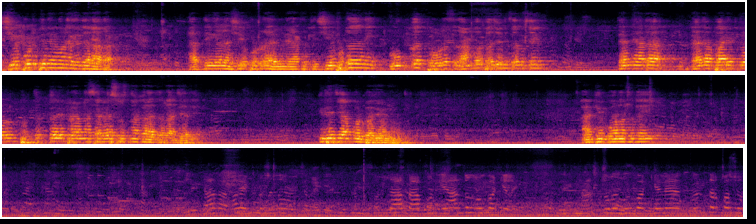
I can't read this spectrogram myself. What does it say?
शेपूट बी नाही म्हणायचं त्याला आता. हाती गेला शेपूट राहिलं नाही. आता ते शेपूट नाही. उक्त थोडस. अंमलबजावणीचा विषय त्यांनी आता कायदा पारित करून फक्त कलेक्टरांना सगळ्या सूचना करायच्या राज्याने की त्याची अंमलबजावणी होती आणखी कोणाचं काही? आंदोलन उभं केल्यानंतरपासून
